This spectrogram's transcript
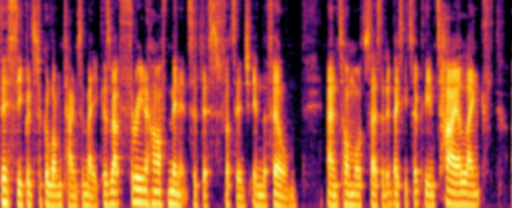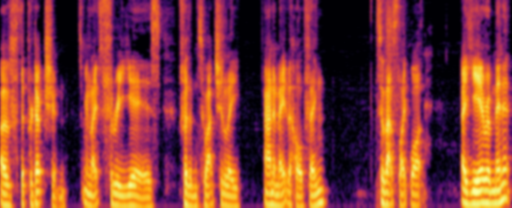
this sequence took a long time to make. There's about three and a half minutes of this footage in the film. And Tom Moore says that it basically took the entire length of the production, something like three years, for them to actually animate the whole thing. So that's like what a year a minute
